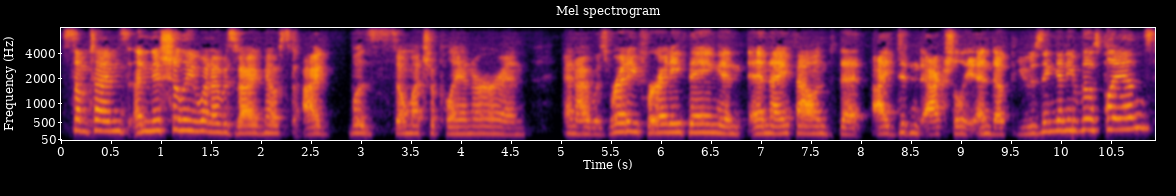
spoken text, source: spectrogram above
sometimes initially when I was diagnosed, I was so much a planner and and I was ready for anything and and I found that I didn't actually end up using any of those plans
